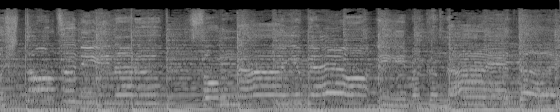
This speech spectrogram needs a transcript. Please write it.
の一つになる。そんな夢を今叶えたい。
